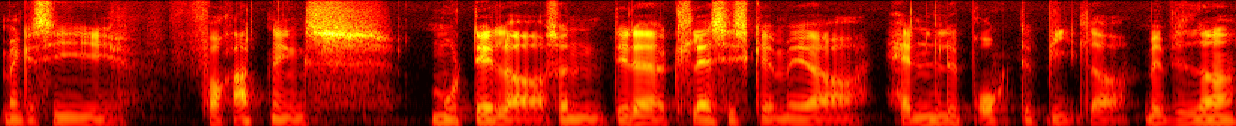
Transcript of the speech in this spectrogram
man kan sige, forretningsmodeller og sådan det der klassiske med at handle brugte biler med videre.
